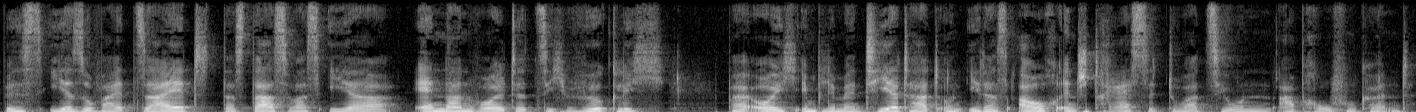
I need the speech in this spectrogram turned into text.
bis ihr soweit seid, dass das, was ihr ändern wolltet, sich wirklich bei euch implementiert hat und ihr das auch in Stresssituationen abrufen könnt.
